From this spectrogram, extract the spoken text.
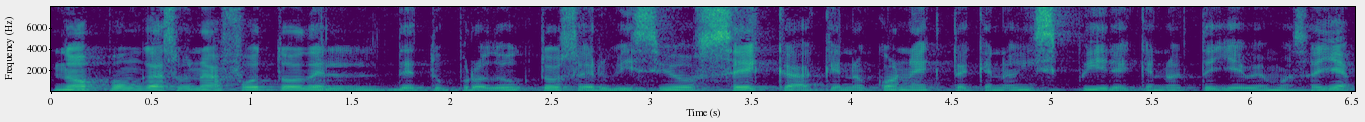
No pongas una foto de tu producto o servicio seca, que no conecte, que no inspire, que no te lleve más allá.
